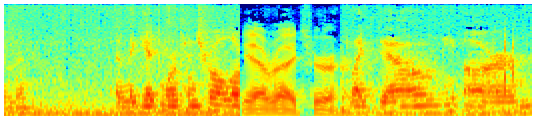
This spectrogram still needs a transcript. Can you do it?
and then and they get more control over Yeah, right, sure. like down the arm,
